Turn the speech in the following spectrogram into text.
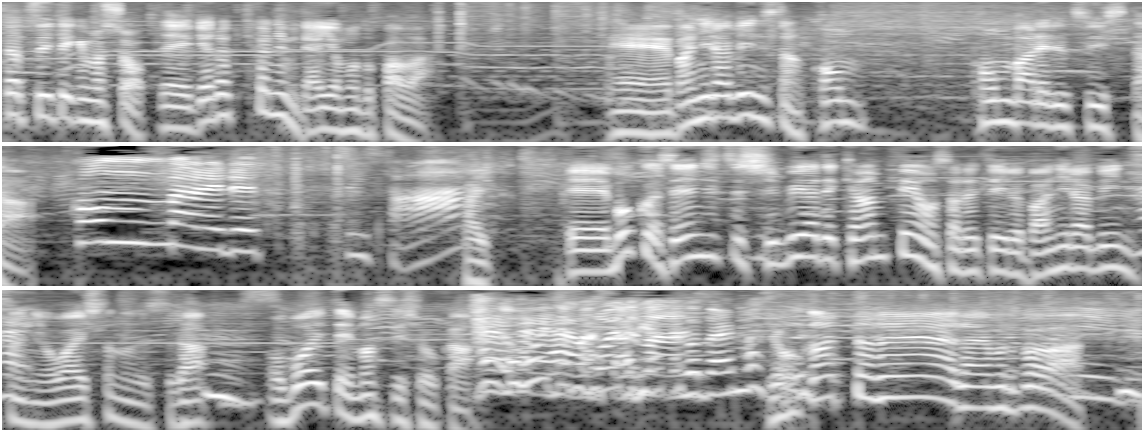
じゃあ続いていきましょう、えーギャラクティカネームダイヤモンドパワー、えーバニラビーンズさんコンコンバレルツイスター。コンバレルツイスター？はい、えー僕は先日渋谷でキャンペーンをされているバニラビーンズさんにお会いしたのですが、うん。覚えてますでしょうか、はい覚ありがとうございます。よかったねダイヤモンドパワー。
